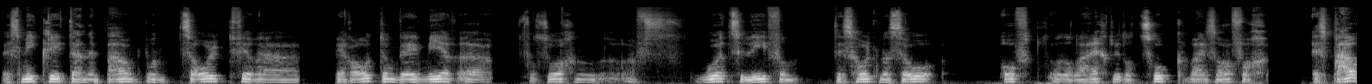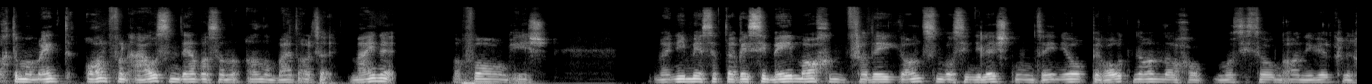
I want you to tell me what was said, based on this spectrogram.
das Mitglied an den Bauernbund zahlt für eine Beratung, die wir äh, versuchen auf gut zu liefern, das holt man so oft oder leicht wieder zurück, weil es einfach, es braucht im Moment einen von außen, der was an anderen weiter. Also meine Erfahrung ist, wenn ich mir ein Resümee machen für die ganzen, was in den letzten zehn Jahren beraten habe, nachher muss ich sagen, habe ich wirklich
